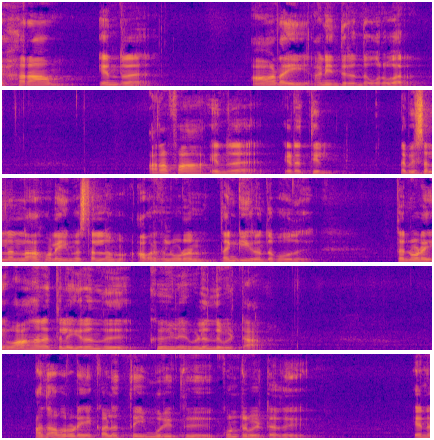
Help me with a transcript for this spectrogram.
எஹராம் என்ற ஆடை அணிந்திருந்த ஒருவர் அரஃபா என்ற இடத்தில் நபிசல்லாஹ் அலை வஸல்லம் அவர்களுடன் தங்கியிருந்தபோது தன்னுடைய வாகனத்தில் இருந்து கீழே விழுந்து விட்டார். அது அவருடைய கழுத்தை முறித்து கொன்றுவிட்டது என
